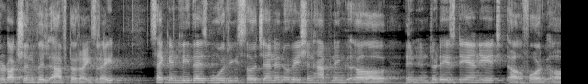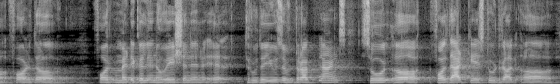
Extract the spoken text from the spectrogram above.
production will have to rise, right? Secondly, there's more research and innovation happening uh, in, in, today's day and age uh, for uh, for the for medical innovation in, uh, through the use of drug plants. So uh, for that case, to drug uh,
